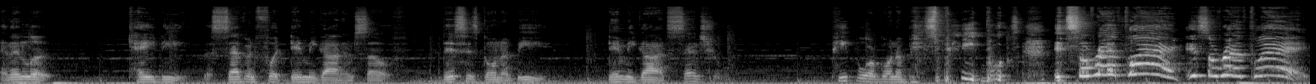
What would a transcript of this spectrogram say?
And then look, KD, the seven foot demigod himself. This is gonna be demigod central. people are gonna be speed boosts. It's a red flag. It's a red flag.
